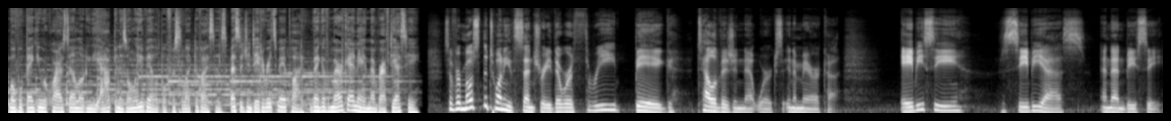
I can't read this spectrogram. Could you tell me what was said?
Mobile banking requires downloading the app and is only available for select devices. Message and data rates may apply. Bank of America and a member FDIC. So, for most of the 20th century, there were three big television networks in America ABC, CBS, and NBC.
